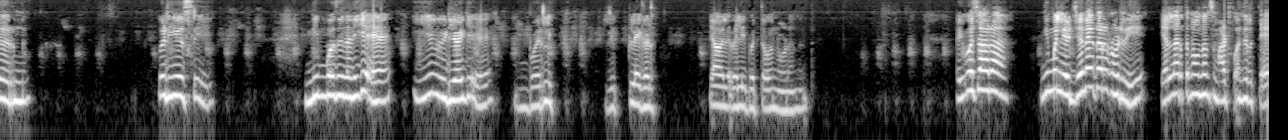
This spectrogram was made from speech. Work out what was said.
ಟರ್ನು. ಹೊಡಿಯೋಸಿ ನಿಮ್ಮದು ನನಗೆ ಈ ವಿಡಿಯೋಗೆ ಬರಲಿ. ರಿಪ್ಲೈಗಳು ಯಾವ ಲೆವೆಲಿಗೆ ಬರ್ತಾವೋ ನೋಡೋಣ ಅಂತ. ಐವತ್ತು ಸಾವಿರ ನಿಮ್ಮಲ್ಲಿ ಎಷ್ಟು ಜನ ಇದ್ದಾರೆ ನೋಡ್ರಿ. ಎಲ್ಲರ ಹತ್ರ ಒಂದೊಂದು ಸ್ಮಾರ್ಟ್ ಫೋನ್ ಇರುತ್ತೆ.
